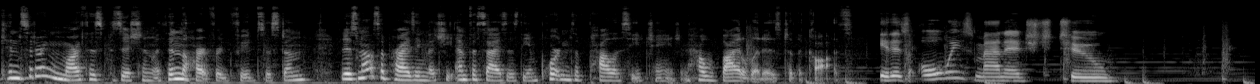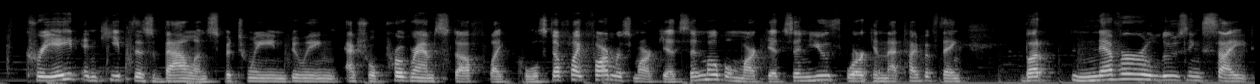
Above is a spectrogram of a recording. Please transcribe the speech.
Considering Martha's position within the Hartford food system, it is not surprising that she emphasizes the importance of policy change and how vital it is to the cause. It has always managed to create and keep this balance between doing actual program stuff like cool stuff like farmers markets and mobile markets and youth work and that type of thing, but never losing sight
